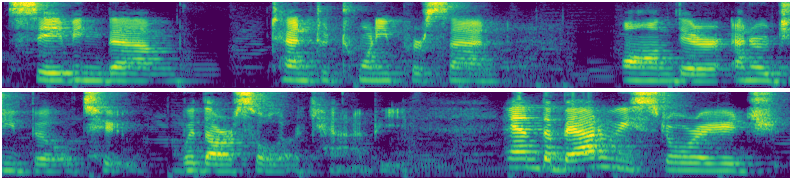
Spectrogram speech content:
saving them 10 to 20% on their energy bill too with our solar canopy. And the battery storage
